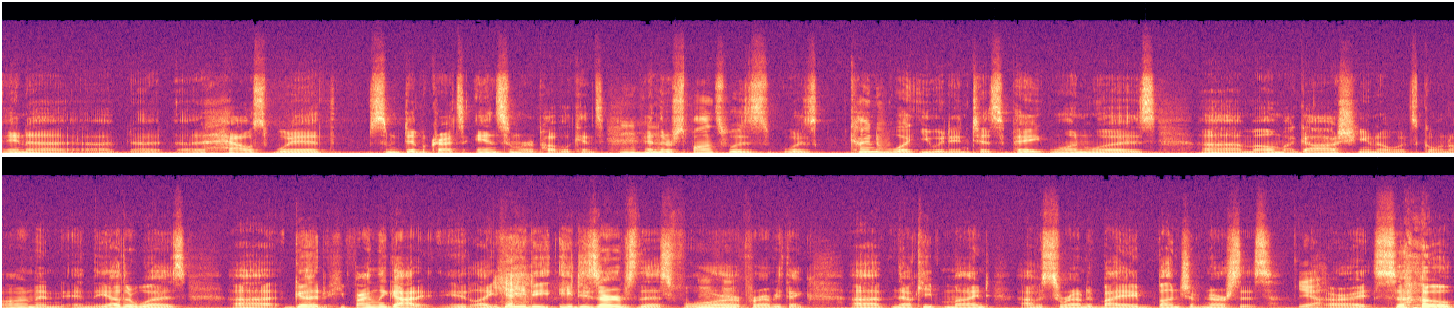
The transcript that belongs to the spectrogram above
in a, a, a house with some Democrats and some Republicans, and the response was was kind of what you would anticipate. One was, um, "Oh my gosh, you know what's going on," and and the other was, uh, "Good, he finally got it. it like he de- he deserves this for for everything." Uh, now, keep in mind, I was surrounded by a bunch of nurses. Yeah. All right. So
